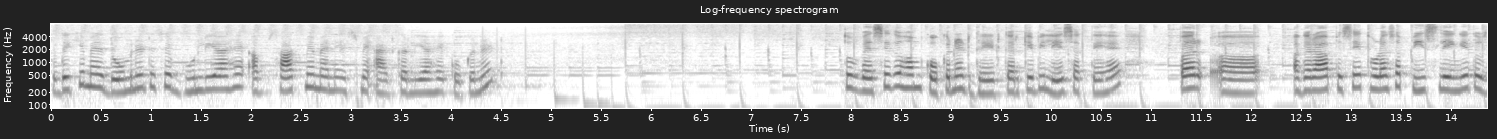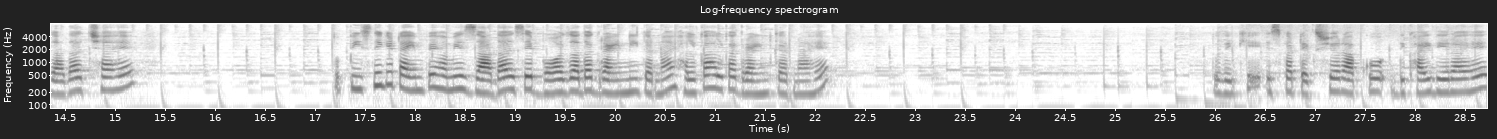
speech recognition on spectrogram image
तो देखिए मैंने दो मिनट इसे भून लिया है। अब साथ में मैंने इसमें ऐड कर लिया है कोकोनट तो वैसे तो हम कोकोनट ग्रेट करके भी ले सकते हैं पर आ, अगर आप इसे थोड़ा सा पीस लेंगे तो ज़्यादा अच्छा है। तो पीसने के टाइम पे हमें ज़्यादा इसे बहुत ज़्यादा ग्राइंड नहीं करना है हल्का हल्का ग्राइंड करना है। तो देखिए, इसका टेक्सचर आपको दिखाई दे रहा है।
